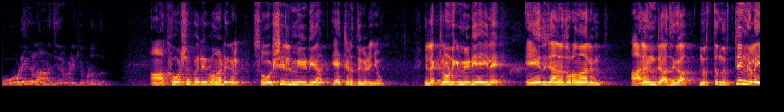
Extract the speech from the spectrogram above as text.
കോടികളാണ് ചിലവഴിക്കപ്പെടുന്നത്. ആഘോഷ പരിപാടികൾ സോഷ്യൽ മീഡിയ ഏറ്റെടുത്തു കഴിഞ്ഞു. ഇലക്ട്രോണിക് മീഡിയയിലെ ഏത് ചാനൽ തുറന്നാലും ആനന്ദ് രാധിക നൃത്ത നൃത്യങ്ങളെ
